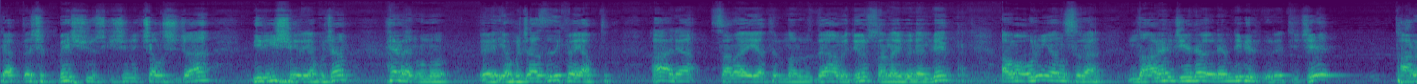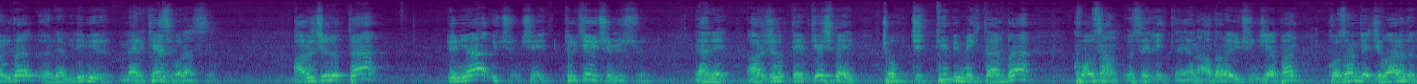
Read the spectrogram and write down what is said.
yaklaşık 500 kişinin çalışacağı bir iş yeri yapacağım. Hemen onu e, yapacağız dedik ve yaptık. Hala sanayi yatırımlarımız devam ediyor. Sanayi önemli. Ama onun yanı sıra Narenciye'de önemli bir üretici, tarımda önemli bir merkez burası. Arıcılıkta dünya üçüncü, şey, Türkiye üçüncüsü. Yani arıcılık deyip geçmeyin. Çok ciddi bir miktarda Kozan özellikle yani Adana üçüncü yapan Kozan ve civarıdır.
